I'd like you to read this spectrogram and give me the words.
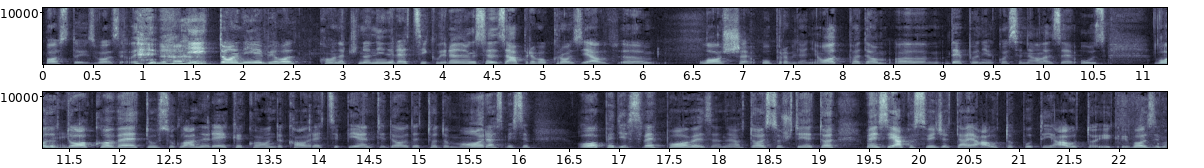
posto izvozili. I to nije bilo konačno ni reciklirano, nego se zapravo kroz jel, um, loše upravljanje otpadom, um, deponije koje se nalaze uz vodotokove, tu su glavne reke koje onda kao recipijenti dovode to do mora. Mislim, opet je sve povezano. To je suština. To je, meni se jako sviđa taj autoput i auto i, i vozimo.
